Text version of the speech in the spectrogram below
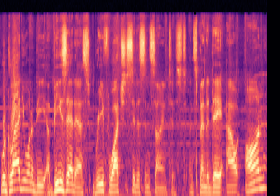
We're glad you want to be a BZS Reef Watch citizen scientist and spend a day out on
